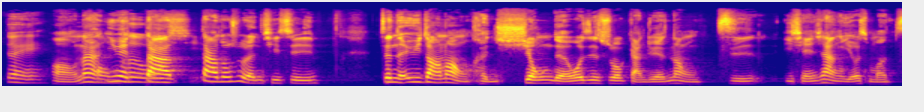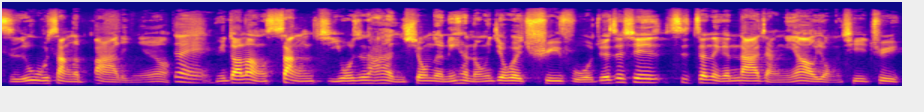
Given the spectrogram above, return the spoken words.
对，哦，那因为大大多数人其实真的遇到那种很凶的，或者是说感觉那种职以前像有什么职务上的霸凌，有没有？对，遇到那种上级或是他很凶的，你很容易就会屈服。我觉得这些是真的跟大家讲，你要有勇气去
